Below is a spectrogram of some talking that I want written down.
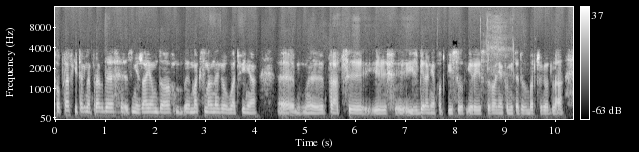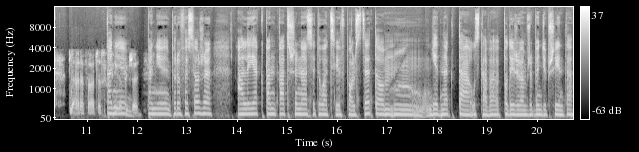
poprawki tak naprawdę zmierzają do maksymalnego ułatwienia e, pracy i zbierania podpisów i rejestrowania Komitetu Wyborczego dla, dla Rafała Czaskowskiego. Panie, Także... panie profesorze, ale jak pan patrzy na sytuację w Polsce, to mm, jednak ta ustawa podejrzewam, że będzie przyjęta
